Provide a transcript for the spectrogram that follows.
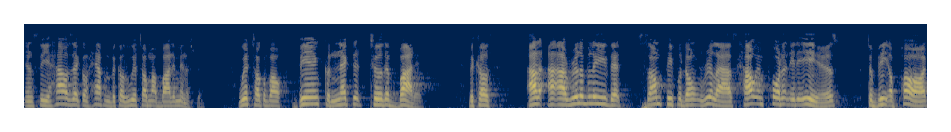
and see how is that going to happen because we're talking about body ministry. We're talking about being connected to the body. Because I, I really believe that some people don't realize how important it is to be a part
